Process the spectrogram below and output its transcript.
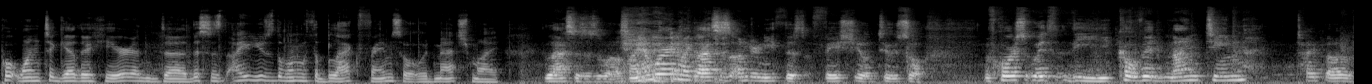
put one together here, and uh, this is I used the one with the black frame, so it would match my glasses as well. So I am wearing my glasses underneath this face shield too. So, of course, with the COVID nineteen type of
